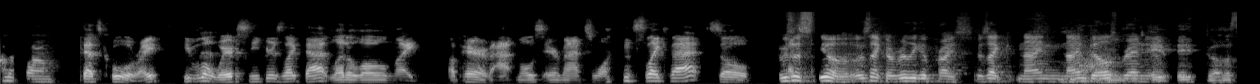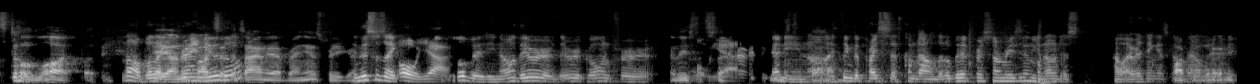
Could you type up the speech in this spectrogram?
found it for him. that's cool, right? People don't wear sneakers like that, let alone like a pair of Atmos Air Max ones like that. So It was a steal. It was like a really good price. It was like nine nine No, bills, brand like new. Eight, eight bills. That's still a lot, but No, but like brand bucks new at though. the time, yeah, brand new is pretty good. And this was like Oh yeah, COVID, you know, they were they were going for At least Oh, yeah. like penny, you know. I think the prices have come down a little bit for some reason, you know, just how everything has come down.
